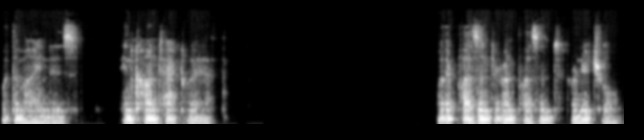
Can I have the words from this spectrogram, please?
what the mind is in contact with, whether pleasant or unpleasant or neutral.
